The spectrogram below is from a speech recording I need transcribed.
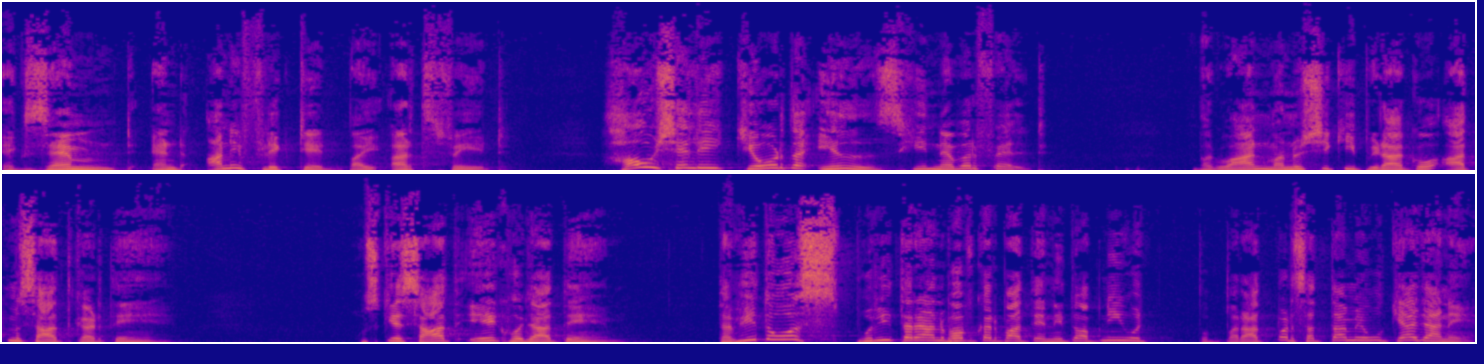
exempt and unafflicted by earth fate how shall he cure the ills he never felt भगवान मनुष्य की पीड़ा को आत्मसात करते हैं। उसके साथ एक हो जाते हैं। तभी तो वो पूरी तरह अनुभव कर पाते नहीं तो अपनी वो परात्पर सत्ता में वो क्या जाने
